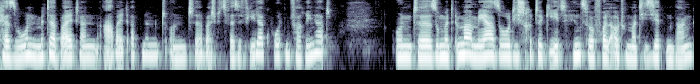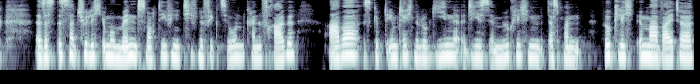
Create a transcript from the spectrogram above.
Personen, Mitarbeitern Arbeit abnimmt und äh, beispielsweise Fehlerquoten verringert und äh, somit immer mehr so die Schritte geht hin zur vollautomatisierten Bank. Also das ist natürlich im Moment noch definitiv eine Fiktion, keine Frage. Aber es gibt eben Technologien, die es ermöglichen, dass man wirklich immer weiter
